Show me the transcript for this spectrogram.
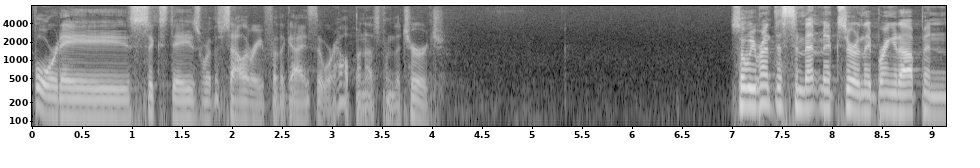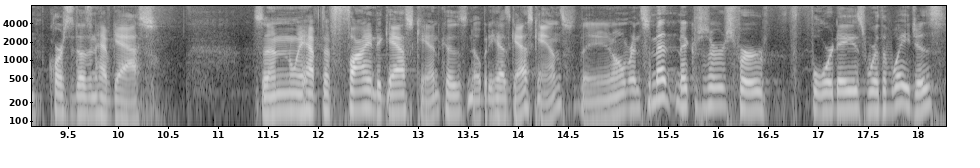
four days six days worth of salary for the guys that were helping us from the church so we rent this cement mixer and they bring it up, and of course, it doesn't have gas. So then we have to find a gas can because nobody has gas cans. They don't rent cement mixers for four days worth of wages.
